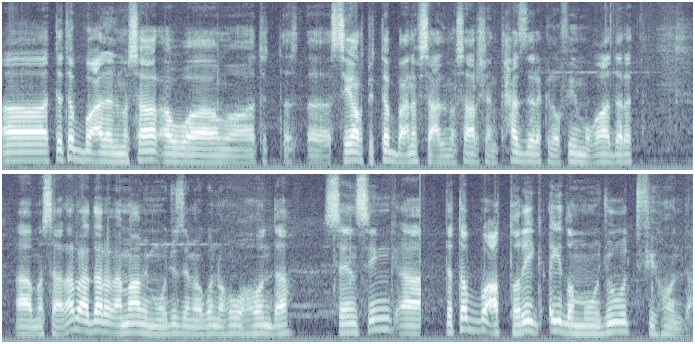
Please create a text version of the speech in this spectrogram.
آه التتبع على المسار أو آه, آه، السيارة بتتبع نفسها على المسار عشان تحذرك لو في مغادرة آه مسار. الرادار الأمامي موجود زي ما قلنا هو هوندا سينسينج آه تتبع الطريق أيضا موجود في هوندا.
